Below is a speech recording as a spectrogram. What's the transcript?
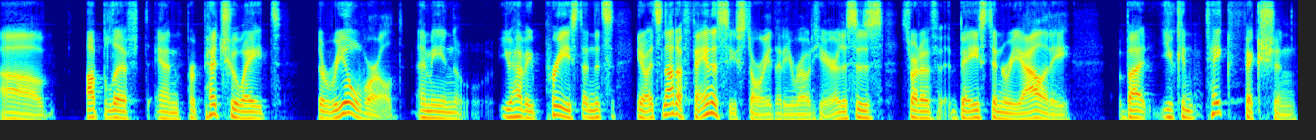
uh, uplift and perpetuate the real world. I mean, you have a priest, and it's you know it's not a fantasy story that he wrote here. This is sort of based in reality, but you can take fiction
